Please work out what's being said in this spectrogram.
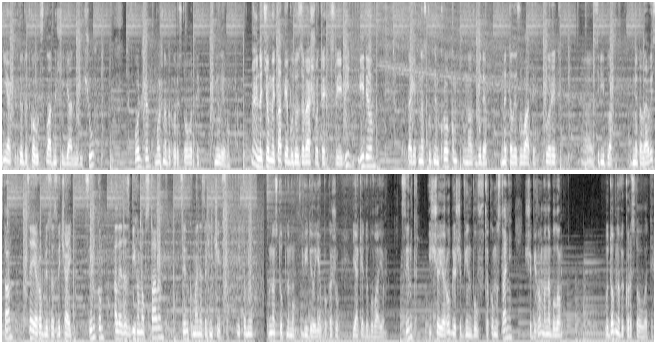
Ніяких додаткових складнощів я не відчув. Отже, можна використовувати сміливо. Ну і на цьому етапі я буду завершувати своє відео, так як наступним кроком у нас буде металізувати хлорид е, срібла в металевий стан. Це я роблю зазвичай цинком, але за збігом обставин цинк у мене закінчився. І тому в наступному відео я покажу, як я добуваю цинк і що я роблю, щоб він був в такому стані, щоб його можна було удобно використовувати.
